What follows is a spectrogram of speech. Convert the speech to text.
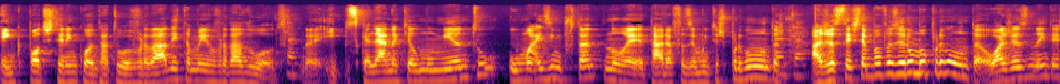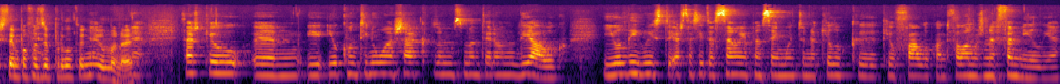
em que podes ter em conta a tua verdade e também a verdade do outro. Certo. não é? E se calhar naquele momento o mais importante não é estar a fazer muitas perguntas. Exato. Às vezes tens tempo a fazer uma pergunta, ou às vezes nem tens tempo a fazer pergunta nenhuma, não é? É. Sabes que eu, hum, eu, eu continuo a achar que podemos manter um diálogo. E eu ligo isto, esta situação e pensei muito naquilo que, que eu falo quando falamos na família.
